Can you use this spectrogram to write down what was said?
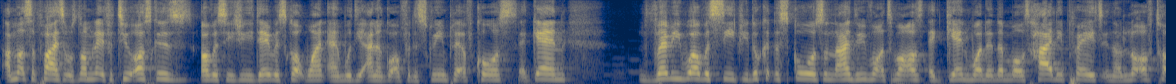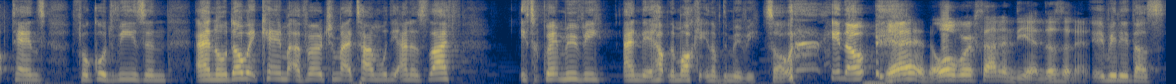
I'm not surprised it was nominated for two Oscars. Obviously, Judy Davis got one, and Woody Allen got one for the screenplay, of course. Again, very well received. You look at the scores on IMDb Rotten Tomatoes, again, one of the most highly praised in a lot of top tens for good reason. And although it came at a very traumatic time in Woody Allen's life, it's a great movie and it helped the marketing of the movie. So, you know, yeah, it all works out in the end, doesn't it? it really does.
